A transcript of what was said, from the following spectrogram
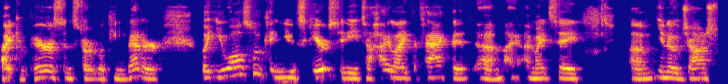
by comparison start looking better. But you also can use scarcity to highlight the fact that um, I, I, might say, um, you know, Josh,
